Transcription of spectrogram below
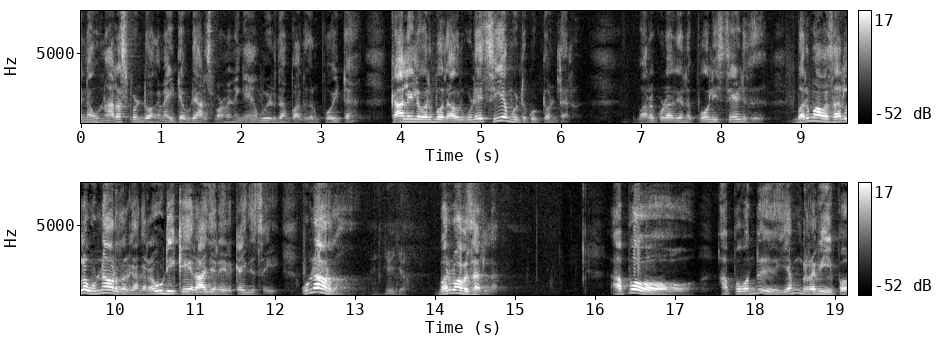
என்ன உன்னை அரெஸ்ட் பண்ணிட்டுவாங்க நைட் எப்படியும் அரெஸ்ட் பண்ண நீங்கள் என் வீடு தான் பார்த்துக்கணும். போயிட்டேன். காலையில் வரும்போது அவர் கூட சிஎம் வீட்டுக்கு கூப்பிட்டு வந்துட்டார். வரக்கூடாது என்ன போலீஸ் தேடுது. பர்மா பசாரில் உண்ணாவிரதம் இருக்காங்க. ரவுடி கே ராஜனை கைது செய். உண்ணாவிரதம். ஐயோ பர்மா பசாரில் அப்போது அப்போ வந்து எம் ரவி இப்போ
